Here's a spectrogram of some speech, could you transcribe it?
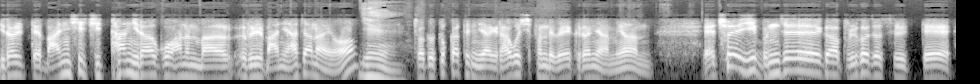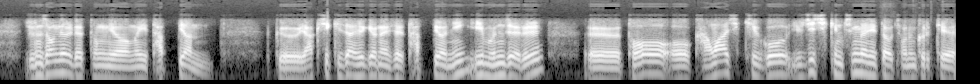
이럴 때 만시지탄이라고 하는 말을 많이 하잖아요. 예. 저도 똑같은 이야기를 하고 싶은데 왜 그러냐면 애초에 이 문제가 불거졌을 때 윤석열 대통령의 답변 그 약식 기자회견에서의 답변이 이 문제를 어, 더 어, 강화시키고 유지시킨 측면이 있다고 저는 그렇게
